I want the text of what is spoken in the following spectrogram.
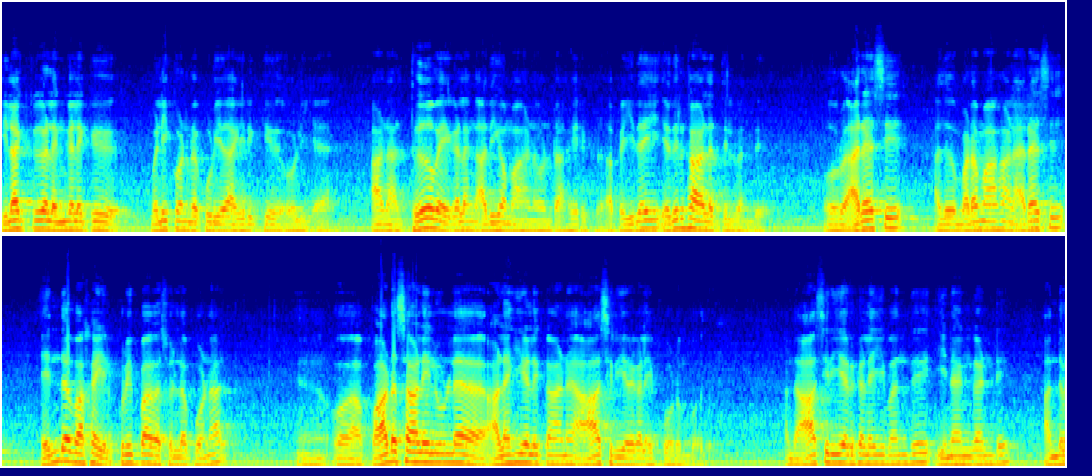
இலக்குகள் எங்களுக்கு வெளிக்கொண்டக்கூடியதாக இருக்குது ஒழிய ஆனால் தேவைகள் அங்கே அதிகமான ஒன்றாக இருக்குது. அப்போ இதை எதிர்காலத்தில் வந்து ஒரு அரசு அது வடமாகாண அரசு எந்த வகையில் குறிப்பாக சொல்லப்போனால் பாடசாலையில் உள்ள அழகியலுக்கான ஆசிரியர்களை போடும்போது அந்த ஆசிரியர்களை வந்து இனங்கண்டு அந்த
